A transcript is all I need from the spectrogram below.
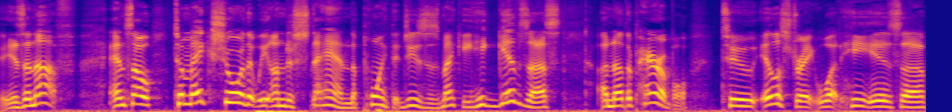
is enough. And so, to make sure that we understand the point that Jesus is making, he gives us another parable to illustrate what he is uh,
